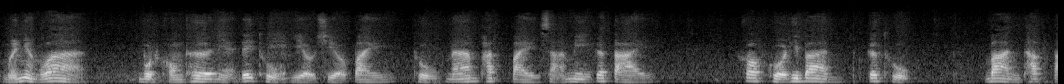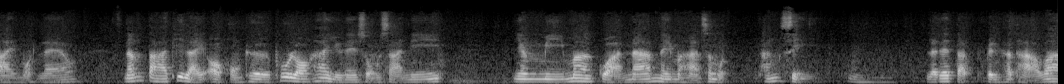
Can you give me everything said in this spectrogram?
เหมือนอย่างว่า บุตรของเธอเนี่ยได้ถูกเหี่ยวเฉียวไป ถูกน้ำพัดไป สามีก็ตาย ครอบครัวที่บ้านก็ถูกบ้านทับตายหมดแล้ว น้ำตาที่ไหลออกของเธอผู้ร้องไห้อยู่ในสงสารนี้ ยังมีมากกว่าน้ำในมหาสมุทรทั้งสี่ และได้ตัดเป็นคาถาว่า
